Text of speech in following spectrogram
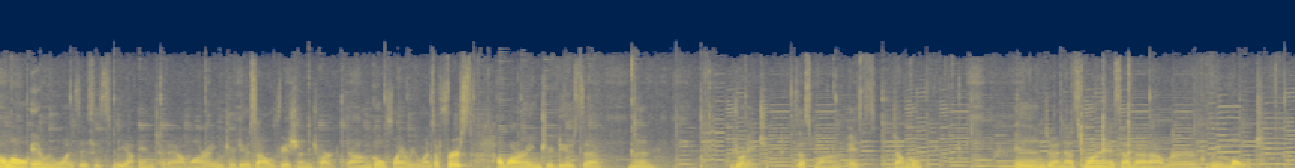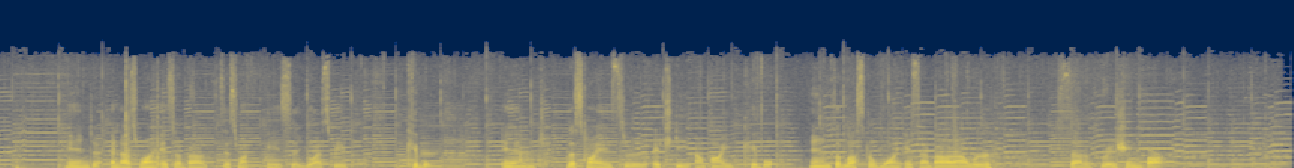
Hello everyone, this is Leah and today I want to introduce our vision chart dongle for everyone. The first, I want to introduce the main unit. This one is dongle. And the next one is about our remote. And another one is about this one is a USB cable. And this one is the HDMI cable. And the last one is about our calibration bar.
